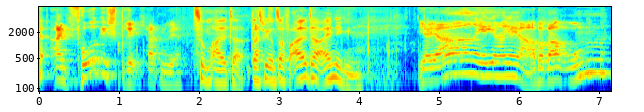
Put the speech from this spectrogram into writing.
Ein Vorgespräch hatten wir. Zum Alter, dass wir uns auf Alter einigen. Ja, ja, ja, ja, ja, ja. Aber warum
